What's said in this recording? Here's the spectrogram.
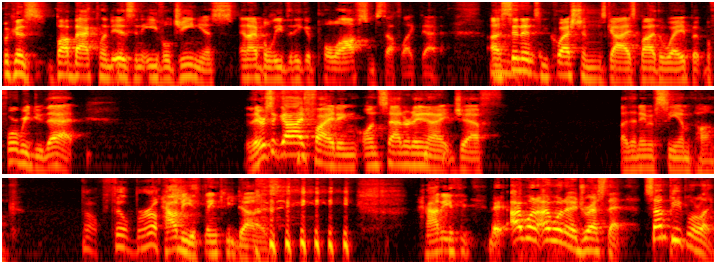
Because Bob Backlund is an evil genius, and I believe that he could pull off some stuff like that. Uh, Send in some questions, guys. By the way, but before we do that, there's a guy fighting on Saturday night, Jeff, by the name of CM Punk. Oh, Phil Brooks. How do you think he does? How do you think? I want. I want to address that. Some people are like,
